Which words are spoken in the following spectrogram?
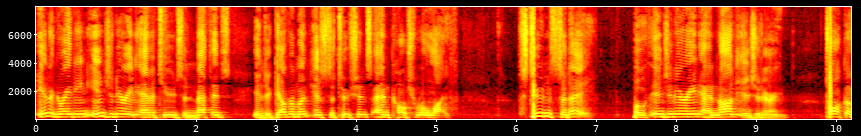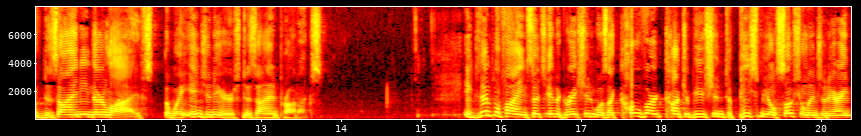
integrating engineering attitudes and methods into government institutions and cultural life. Students today, both engineering and non-engineering, talk of designing their lives the way engineers design products. Exemplifying such integration was a covert contribution to piecemeal social engineering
